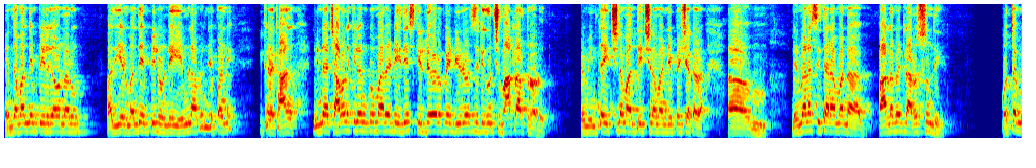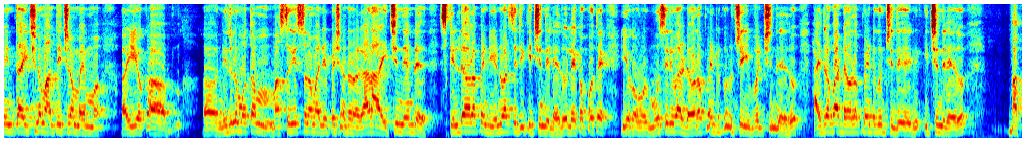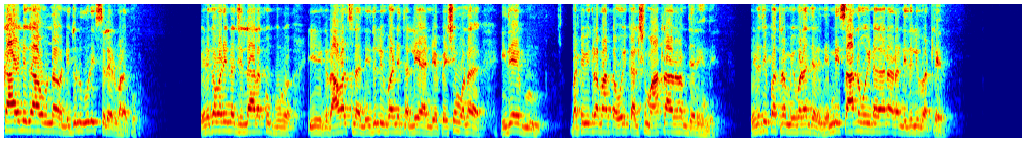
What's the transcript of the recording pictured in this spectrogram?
ఎంతమంది ఎంపీలుగా ఉన్నారు? పదిహేడు మంది ఎంపీలు ఉండి ఏం లాభం చెప్పండి? ఇక్కడ కా నిన్న చామల కిరణ్ కుమార్ రెడ్డి ఇదే స్కిల్ డెవలప్మెంట్ యూనివర్సిటీ గురించి మాట్లాడుతున్నాడు. మేము ఇంత ఇచ్చినాం అంత ఇచ్చినాం అని చెప్పేసి అక్కడ నిర్మలా సీతారామన్ పార్లమెంట్లో అరుస్తుంది. మొత్తం ఇంత ఇచ్చినాం అంత ఇచ్చినాం మేము ఈ యొక్క నిధులు మొత్తం మస్తుగా ఇస్తున్నాం అని చెప్పేసి అంటున్నారు. కానీ ఆ ఇచ్చింది ఏం లేదు. స్కిల్ డెవలప్మెంట్ యూనివర్సిటీకి ఇచ్చింది లేదు. లేకపోతే ఈ యొక్క మూసి రివర్ డెవలప్మెంట్ గురించి ఇవ్వచ్చింది లేదు. హైదరాబాద్ డెవలప్మెంట్ గురించి ఇచ్చింది లేదు. బకాయిలుగా ఉన్న నిధులు కూడా ఇస్తలేరు మనకు. వెనుకబడిన జిల్లాలకు ఈ రావాల్సిన నిధులు ఇవ్వండి తల్లి అని చెప్పేసి మొన్న ఇదే బట్టి విక్రమార్క పోయి కలిసి మాట్లాడడం జరిగింది. వినతి పత్రం ఇవ్వడం జరిగింది. ఎన్నిసార్లు పోయినా కానీ ఆడ నిధులు ఇవ్వట్లేదు.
